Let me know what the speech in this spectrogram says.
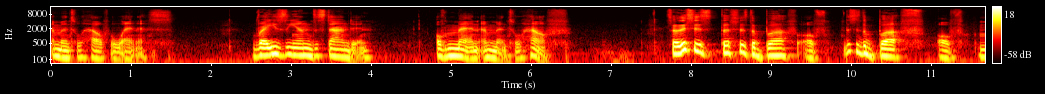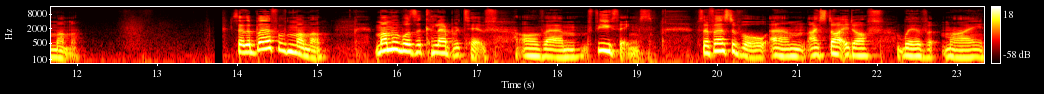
and mental health awareness. Raise the understanding of men and mental health so this is this is the birth of this is the birth of Mama. So the birth of Mama. Mama was a collaborative of um, a few things. So first of all, um, I started off with my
